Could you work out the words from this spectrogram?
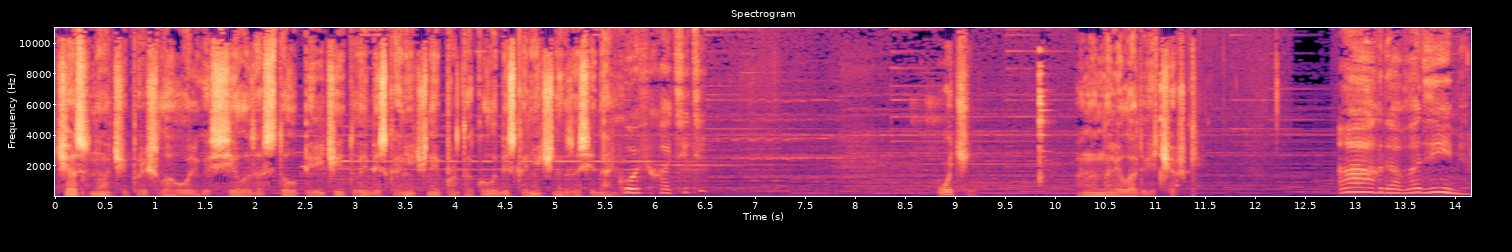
Час ночи пришла Ольга, села за стол, перечитывая бесконечные протоколы бесконечных заседаний. Кофе хотите? Очень. Она налила две чашки. Ах, да, Владимир.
